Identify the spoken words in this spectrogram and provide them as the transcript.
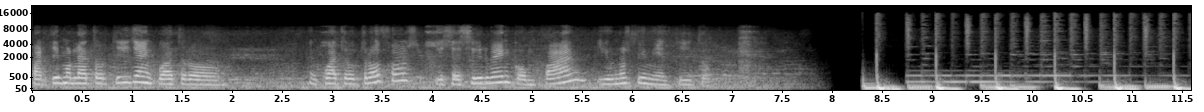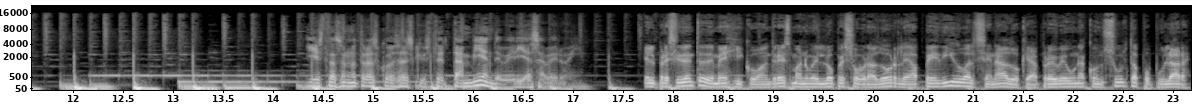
partimos la tortilla en cuatro, en cuatro trozos y se sirven con pan y unos pimientitos. Y estas son otras cosas que usted también debería saber hoy. El presidente de México, Andrés Manuel López Obrador, le ha pedido al Senado que apruebe una consulta popular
